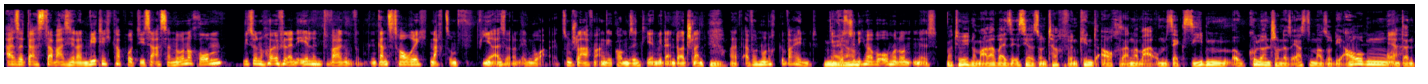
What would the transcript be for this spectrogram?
Also das, da war sie dann wirklich kaputt. Die saß dann nur noch rum, wie so ein Häufel, ein Elend, war ganz traurig. Nachts um vier, als wir dann irgendwo zum Schlafen angekommen sind, hier wieder in Deutschland und hat einfach nur noch geweint. Die Ja, wusste nicht mehr, wo oben und unten ist. Natürlich, normalerweise ist ja so ein Tag für ein Kind auch, sagen wir mal, um sechs, sieben äh, kullern schon das erste Mal so die Augen Ja. und dann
